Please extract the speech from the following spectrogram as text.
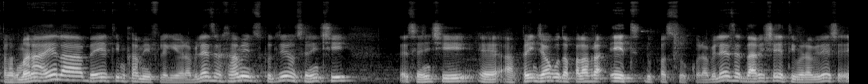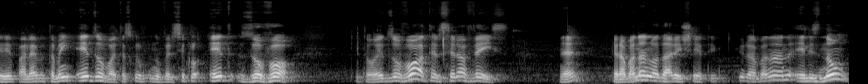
Fala Gumara, ela betim kamiflegi. Ora, beleza, Ramim discutiram se a gente se a gente é, aprende algo da palavra et do passuco. Rabeleza darish etim. Rabeleza também et zovó. Está escrito no versículo et zovó. Então et zovó a terceira vez, né? Perabanan eles não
